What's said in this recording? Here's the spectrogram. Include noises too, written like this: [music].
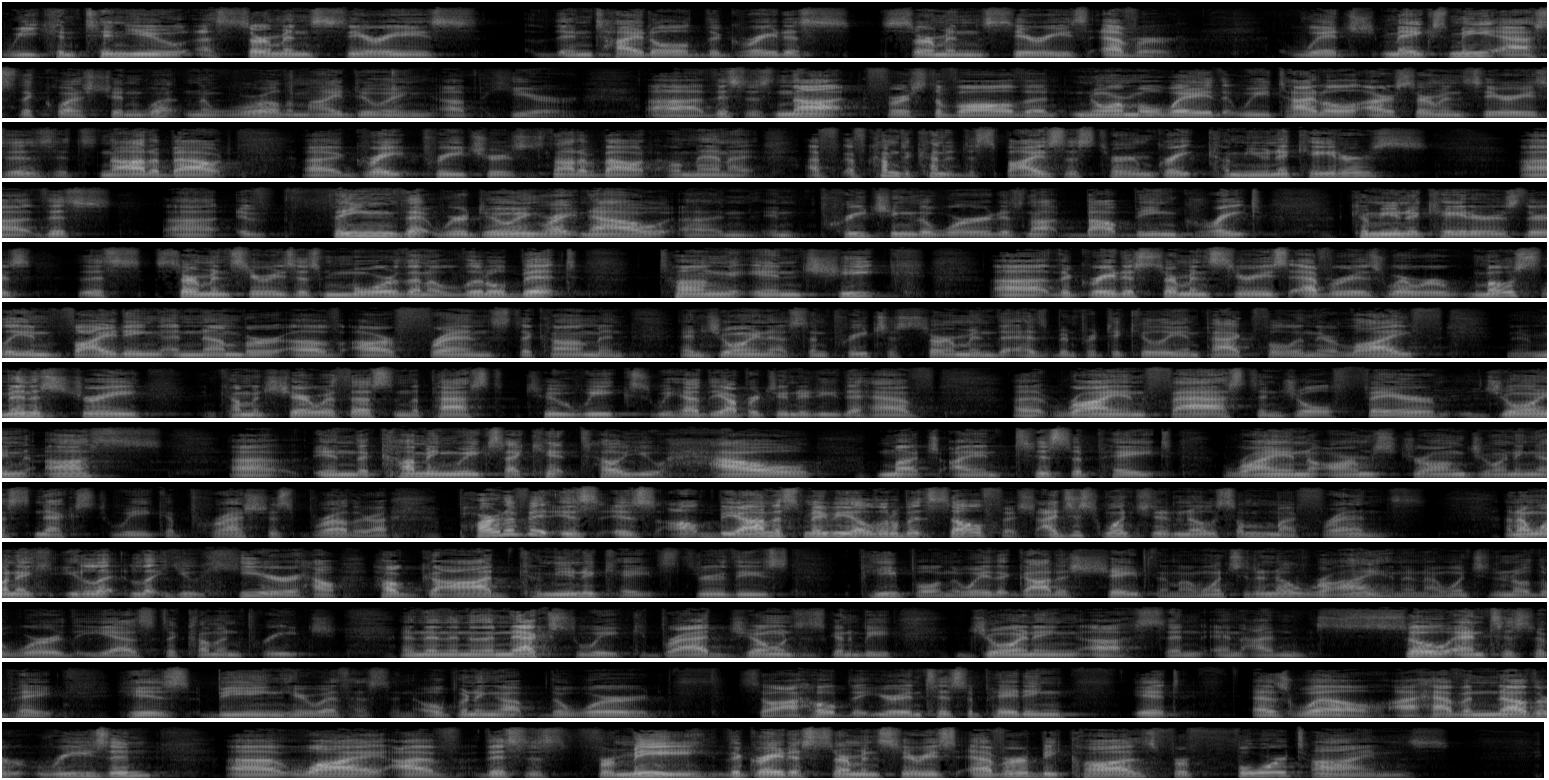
we continue a sermon series entitled The Greatest Sermon Series Ever, which makes me ask the question what in the world am I doing up here? Uh, this is not, first of all, the normal way that we title our sermon series is. It's not about uh, great preachers. It's not about, oh man, I, have I've come to kind of despise this term, great communicators. Uh, this uh, thing that we're doing right now uh, in, in, preaching the word is not about being great communicators. There's this sermon series is more than a little bit tongue in cheek. Uh, the greatest sermon series ever is where we're mostly inviting a number of our friends to come and, and join us and preach a sermon that has been particularly impactful in their life, in their ministry, and come and share with us. In the past two weeks, we had the opportunity to have uh, Ryan Fast and Joel Fair join us. Uh, in the coming weeks, I can't tell you how much I anticipate Ryan Armstrong joining us next week, a precious brother. Uh, part of it is, is, I'll be honest, maybe a little bit selfish. I just want you to know some of my friends. And I want to let, let you hear how, how God communicates through these people and the way that God has shaped them. I want you to know Ryan and I want you to know the word that he has to come and preach. And then in the next week, Brad Jones is going to be joining us. And, and I'm so anticipate his being here with us and opening up the word. So I hope that you're anticipating it as well. I have another reason uh, why I've, this is for me the greatest sermon series ever because for four times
